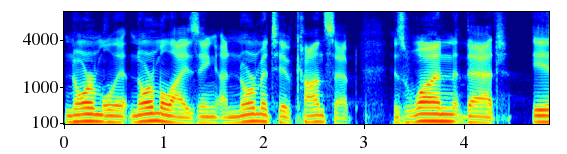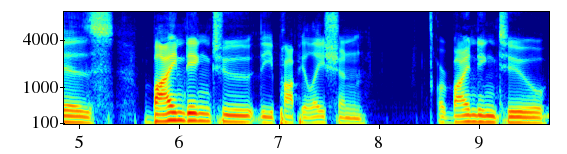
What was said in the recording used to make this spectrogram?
normal, normalizing a normative concept is one that is binding to the population or binding to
